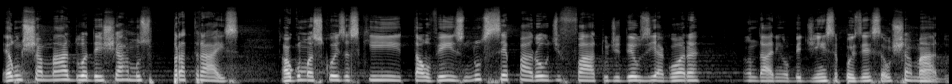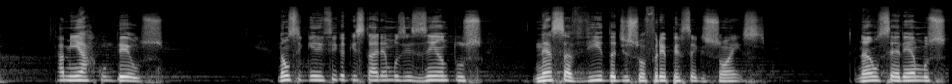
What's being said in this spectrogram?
é um chamado a deixarmos para trás algumas coisas que talvez nos separou de fato de Deus e agora andar em obediência, pois esse é o chamado. Caminhar com Deus não significa que estaremos isentos nessa vida de sofrer perseguições. Não seremos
